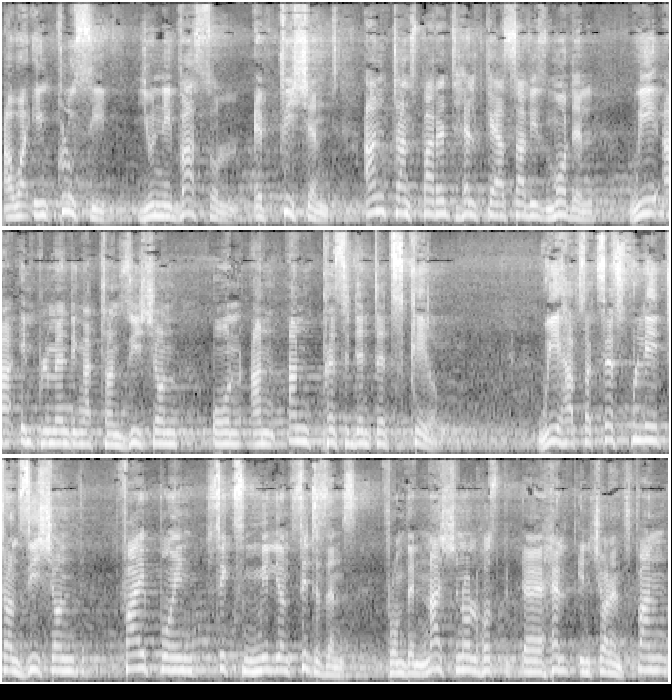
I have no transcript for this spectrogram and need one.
our inclusive, universal, efficient, and transparent healthcare service model, we are implementing a transition on an unprecedented scale. We have successfully transitioned 5.6 million citizens from the National Hospi- uh, Health Insurance Fund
